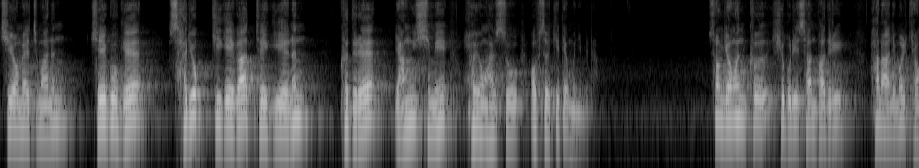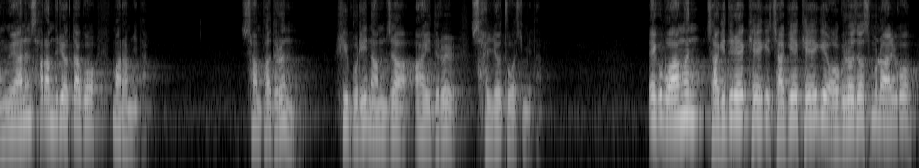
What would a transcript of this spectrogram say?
지엄했지만은 제국의 사륙 기계가 되기에는 그들의 양심이 허용할 수 없었기 때문입니다. 성경은 그 히브리 산파들이 하나님을 경외하는 사람들이었다고 말합니다. 산파들은 히브리 남자 아이들을 살려두었습니다. 애굽 왕은 자기들의 계획이 자기의 계획이 어그러졌음을 알고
